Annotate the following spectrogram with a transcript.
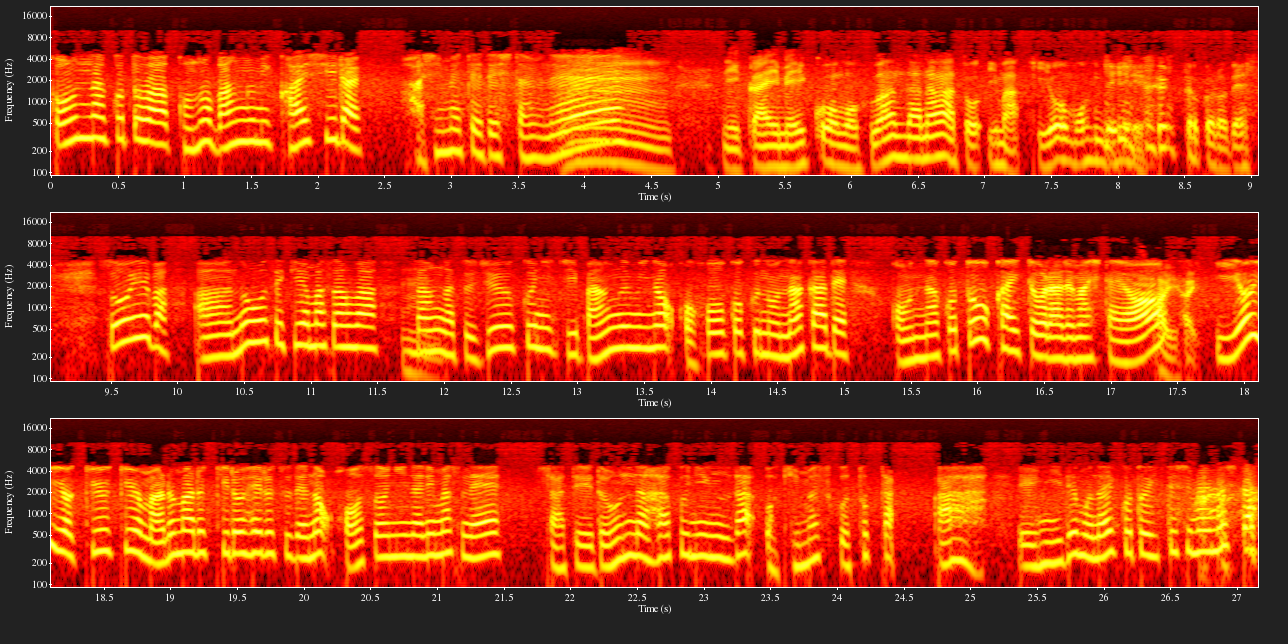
こんなことはこの番組開始以来初めてでしたようねん2回目以降も不安だなぁと今気をもんでいるところです。そういえばあの関山さんはうん。3月19日番組のご報告の中でこんなことを書いておられましたよ、はいはい。いよいよ 9900kHz での放送になりますね。さてどんなハプニングが起きますことか。ああ縁起でもないことを言ってしまいました。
